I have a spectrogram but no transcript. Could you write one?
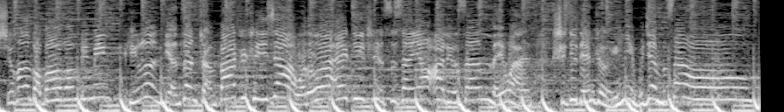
喜欢的宝宝帮冰冰评论、点赞、转发支持一下，我的 YID 是四三幺二六三，每晚十九点整与你不见不散哦。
